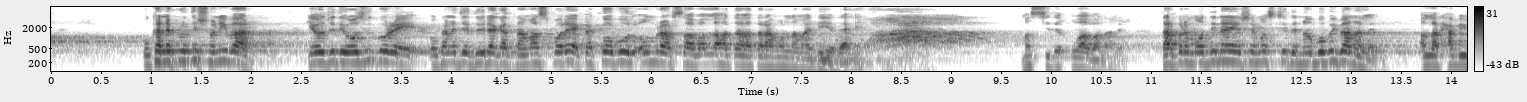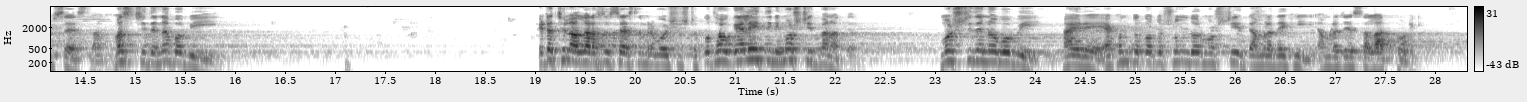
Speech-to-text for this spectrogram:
ওখানে প্রতি শনিবার কেউ যদি অজু করে, ওখানে যে দুই রাকাত নামাজ পড়ে, একটা কবুল ওমরার সব আল্লাহ তাআলা তার আমল নামায় দিয়ে দেয়। মসজিদে কোবা বানালেন। তারপরে মদিনায় এসে মসজিদে নববী বানালেন। আল্লাহর হাবিব সাহ ইসলাম, মসজিদে নববী। এটা ছিল আল্লাহ রাসুল সাহা ইসলামের বৈশিষ্ট্য। কোথাও গেলেই তিনি মসজিদ বানাতেন। মসজিদে নববী হায় রে এখন তো কত সুন্দর মসজিদ আমরা দেখি, আমরা যে সালাদ পড়ি।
